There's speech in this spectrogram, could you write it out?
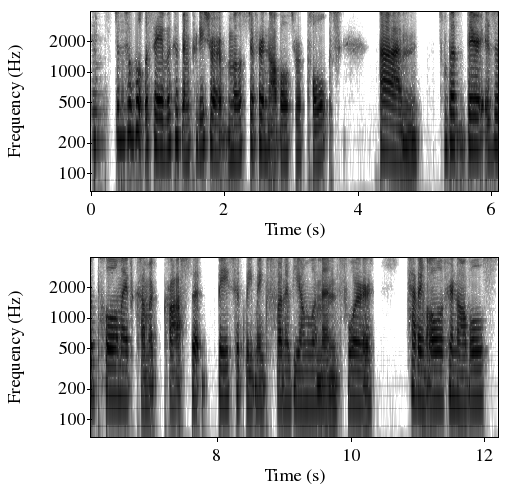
it's difficult to say because I'm pretty sure most of her novels were pulped. Um, but there is a poem I've come across that basically makes fun of young women for having all of her novels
